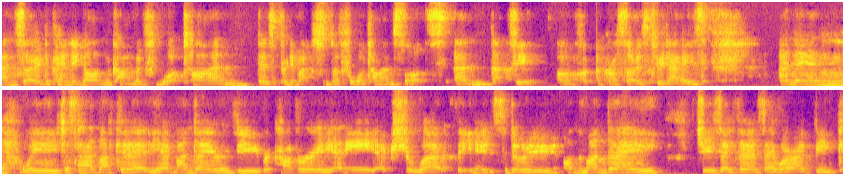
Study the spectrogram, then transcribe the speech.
And so, depending on kind of what time, there's pretty much the four time slots, and that's it of across those two days. And then we just had like a yeah Monday review recovery, any extra work that you needed to do on the Monday. Tuesday, Thursday were our big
